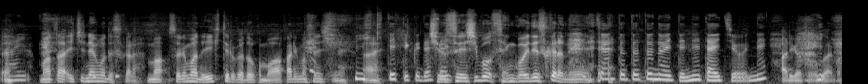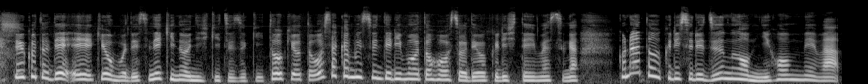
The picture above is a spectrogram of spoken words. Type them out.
はい、また一年後ですから、まあそれまで生きてるかどうかもわかりませんしね。生きててください。中性脂肪千超えですからね。ちゃんと整えてね体調ね。ありがとうございます。ということで、えー、今日もですね昨日に引き続き東京と大阪結んでリモート放送でお送りしていますが、この後お送りするズームオン2本目は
